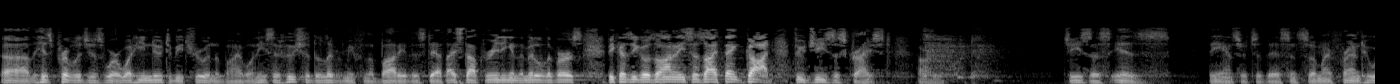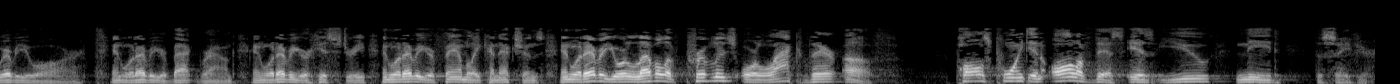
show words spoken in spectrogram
uh, his privileges were, what he knew to be true in the Bible. And he said, Who shall deliver me from the body of this death? I stopped reading in the middle of the verse because he goes on and he says, I thank God through Jesus Christ our Lord. Jesus is the answer to this. And so, my friend, whoever you are, and whatever your background, and whatever your history, and whatever your family connections, and whatever your level of privilege or lack thereof, Paul's point in all of this is you need the Savior.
